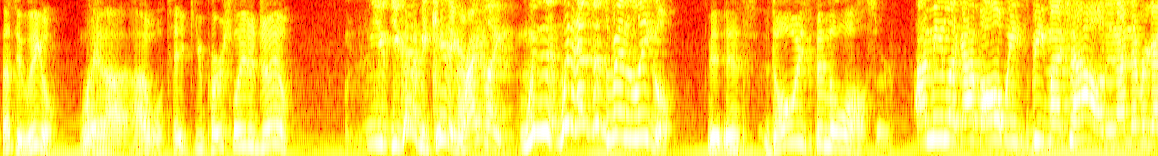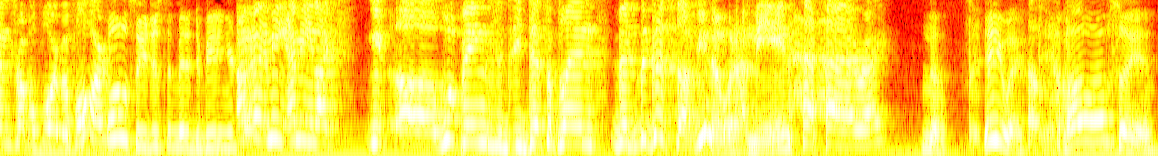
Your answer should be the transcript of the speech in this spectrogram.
that's illegal. And I, I will take you personally to jail. You, you gotta be kidding, right? Like, when when has this been legal? It, it's it's always been the law, sir. I mean, like I've always beat my child, and I never got in trouble for it before. Oh, so you just admitted to beating your child? I, I mean, I mean, like uh, whoopings, discipline, the the good stuff. You know what I mean, right? No. Anyway, all I'm saying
